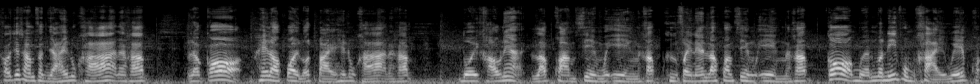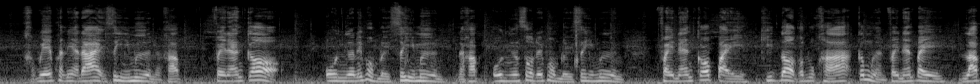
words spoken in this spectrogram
เขาจะทำสัญญาให้ลูกค้านะครับแล้วก็ให้เราปล่อยรถไปให้ลูกค้านะครับ โดยเขาเนี่ยรับความเสี่ยงไว้เองนะครับ คือไฟแนนซ์รับความเสี่ยงไว้เองนะครับ ก็เหมือนวันนี้ผมขายเวฟเวฟคันนี้ได้ 4 0,000นะครับ ไฟแนนซ์ก็โอนเงินให้ผมเลย 40,000นะครับ โอนเงินสดให้ผมเลย 40,000ไฟแนนซ์ก็ไปคิดดอกกับลูกค้า ก็เหมือนไฟแนนซ์ไปรับ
